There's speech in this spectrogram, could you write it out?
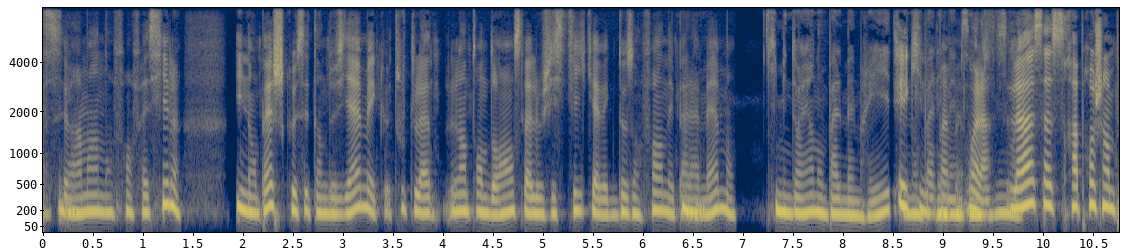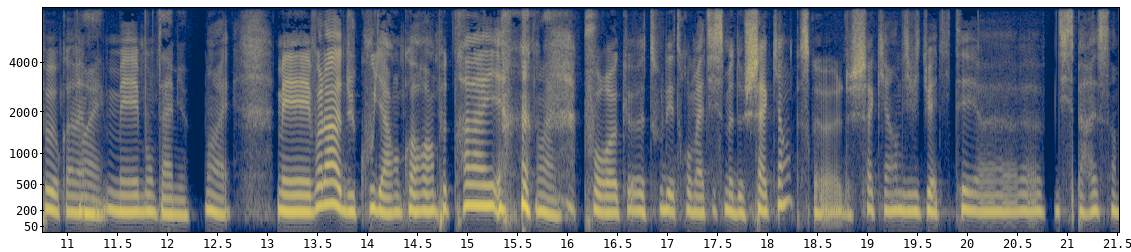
C'est vraiment un enfant facile. Il n'empêche que c'est un deuxième et que toute l'intendance, la, logistique avec deux enfants n'est pas la mmh. même qui mine de rien n'ont pas le même rythme et qui n'ont pas, les mêmes voilà là ça se rapproche un peu quand même mais bon. T'as mieux. Ouais. Mais voilà du coup il y a encore un peu de travail pour que tous les traumatismes de chacun parce que chaque individualité euh, disparaissent un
